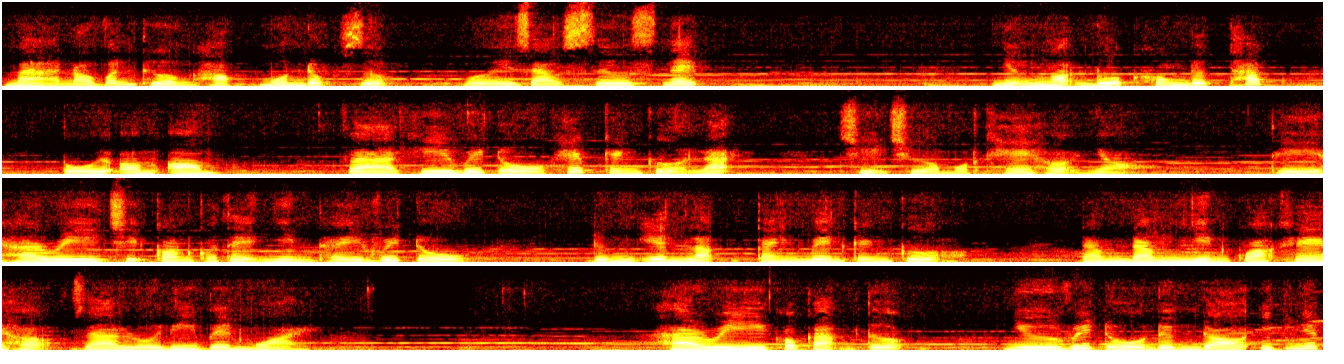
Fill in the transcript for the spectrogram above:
mà nó vẫn thường học môn độc dược với giáo sư Snape. Những ngọn đuốc không được thắp, tối om om, và khi Riddle khép cánh cửa lại, chỉ chừa một khe hở nhỏ, thì Harry chỉ còn có thể nhìn thấy Riddle đứng yên lặng canh bên cánh cửa, đăm đăm nhìn qua khe hở ra lối đi bên ngoài. Harry có cảm tưởng như Riddle đứng đó ít nhất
